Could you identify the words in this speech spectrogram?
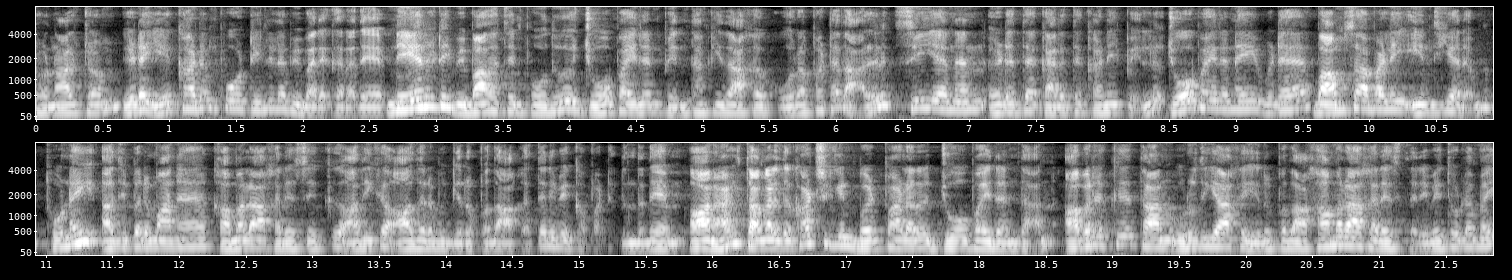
டொனால்ட் ட்ரம்ப் இடையே கடும் போட்டி நிலவி வருகிறது. நேரடி விவாதத்தின் போது ஜோ பைடன் பின்தங்கியதாக கூறப்பட்டதால் சிஎன்என் எடுத்த கருத்து கணிப்பில் ஜோ பைடனை விட வம்சாவளி இந்தியரும் துணை அதிபருமான கமலா ஹாரிஸுக்கு அதிக ஆதரவு இருப்பதாக தெரிவிக்கப்பட்டிருந்தது. ஆனால் தங்களது கட்சியின் வேட்பாளர் ஜோ பைடன் தான் அவருக்கு தான் உறுதியாக இருப்பதாக கமலா ஹாரிஸ் தெரிவித்துள்ளமை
